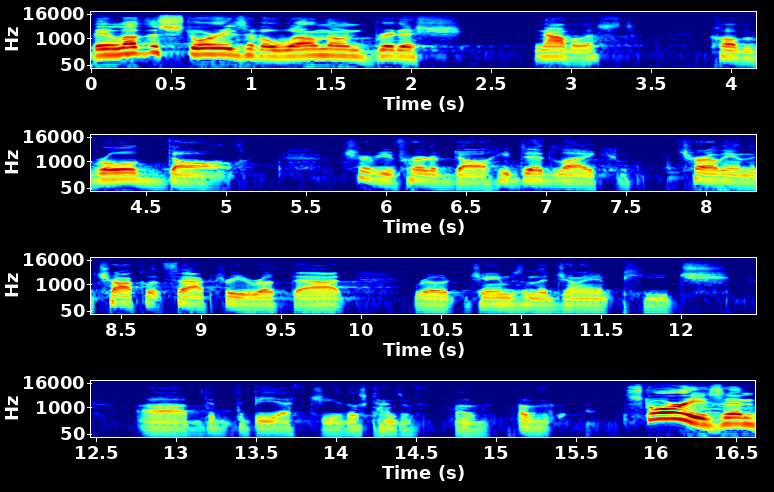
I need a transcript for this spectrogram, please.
they love the stories of a well known British novelist called Roald Dahl. I'm sure if you've heard of Dahl. He did like Charlie and the Chocolate Factory, he wrote that, wrote James and the Giant Peach, uh, the, the BFG, those kinds of, of, of stories. And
